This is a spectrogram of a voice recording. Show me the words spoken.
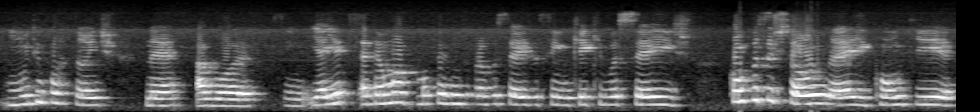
muito importante, né, agora. Assim. E aí, até uma, uma pergunta para vocês, assim, o que que vocês... Como vocês estão, né, e como que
